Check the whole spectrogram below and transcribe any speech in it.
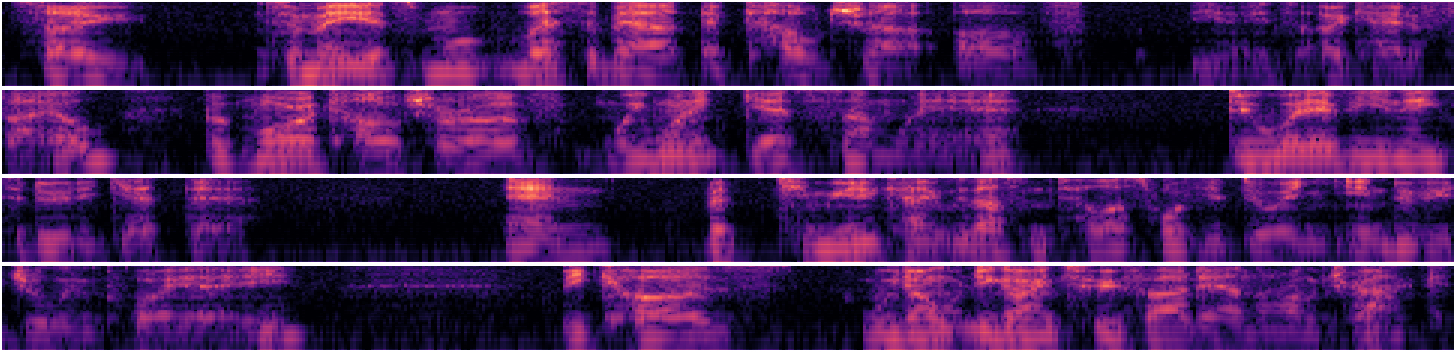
So to me, it's more less about a culture of you know, it's okay to fail, but more a culture of we want to get somewhere do whatever you need to do to get there. And but communicate with us and tell us what you're doing, individual employee, because we don't want you going too far down the wrong track.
